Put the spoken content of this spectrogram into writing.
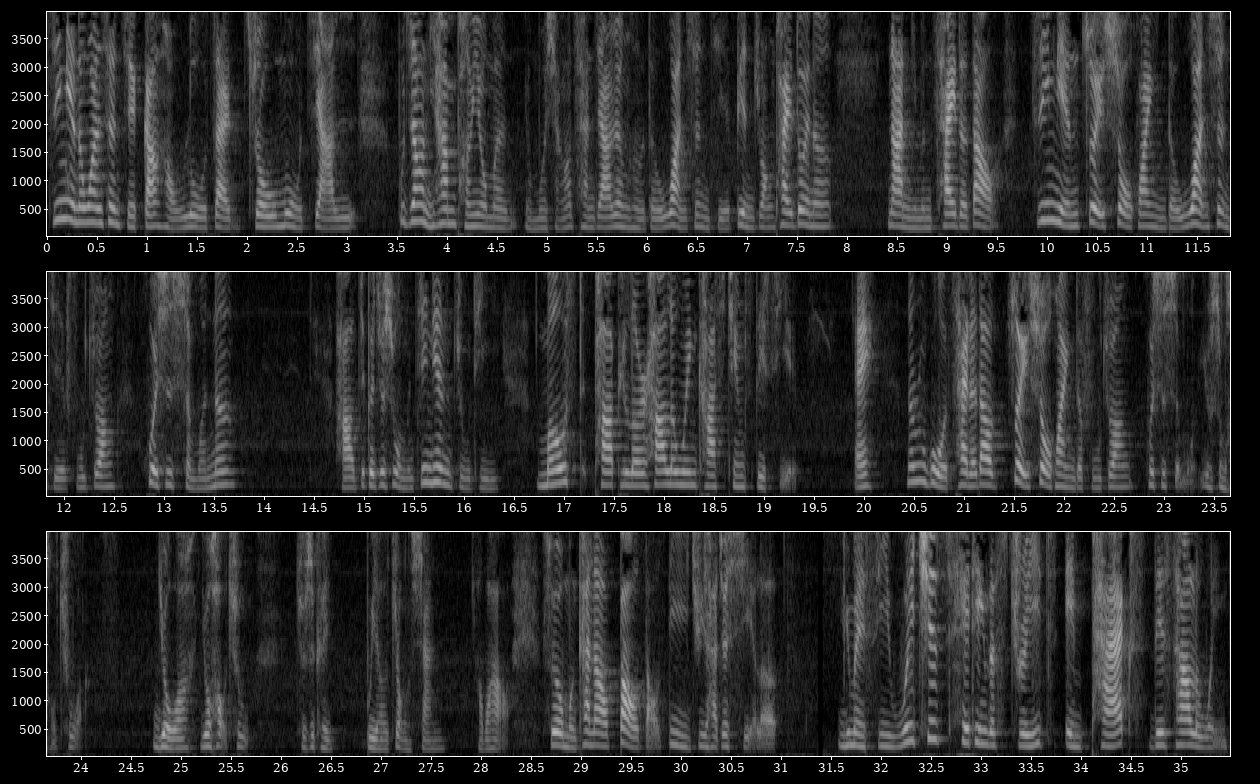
今年的万圣节刚好落在周末假日，不知道你和朋友们有没有想要参加任何的万圣节变装派对呢？那你们猜得到今年最受欢迎的万圣节服装会是什么呢？好，这个就是我们今天的主题：Most popular Halloween costumes this year。诶那如果我猜得到最受欢迎的服装会是什么？有什么好处啊？有啊，有好处，就是可以不要撞衫，好不好？所以我们看到报道第一句，他就写了：“You may see witches hitting the streets in packs this Halloween。”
